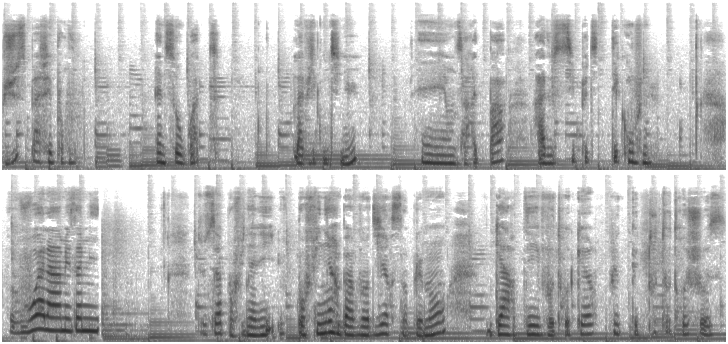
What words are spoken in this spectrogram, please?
juste pas fait pour vous. And so what? La vie continue et on ne s'arrête pas à de si petites déconvenues. Voilà mes amis ça pour, pour finir par vous dire simplement, gardez votre cœur plus que toute autre chose.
